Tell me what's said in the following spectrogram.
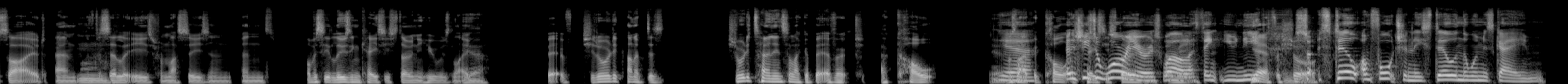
side and the Mm. facilities from last season, and obviously losing Casey Stoney, who was like yeah. a bit of. She'd already kind of. Des- she'd already turned into like a bit of a, a cult. Yeah. Yeah. like and she's a warrior Stoney as well. me. I think you need Yeah, for sure. So still, unfortunately, still in the women's game,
